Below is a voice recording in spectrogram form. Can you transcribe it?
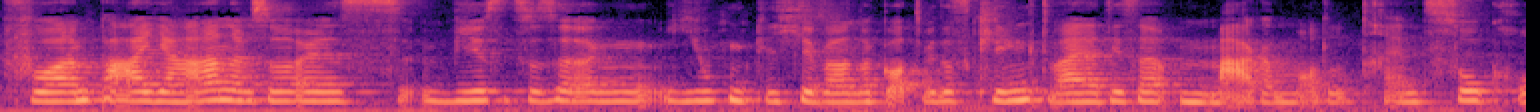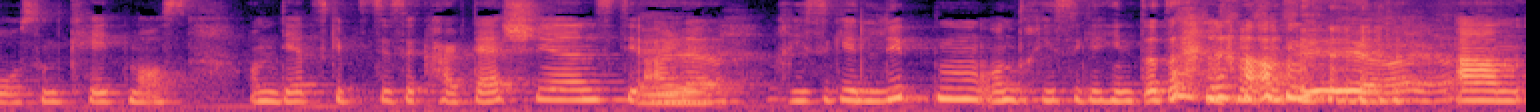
vor ein paar Jahren, also als wir sozusagen Jugendliche waren, oh Gott, wie das klingt, war ja dieser Magermodel-Trend so groß und Kate Moss. Und jetzt gibt es diese Kardashians, die Ja. alle riesige Lippen und riesige Hinterteile haben. Ja. Ähm,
